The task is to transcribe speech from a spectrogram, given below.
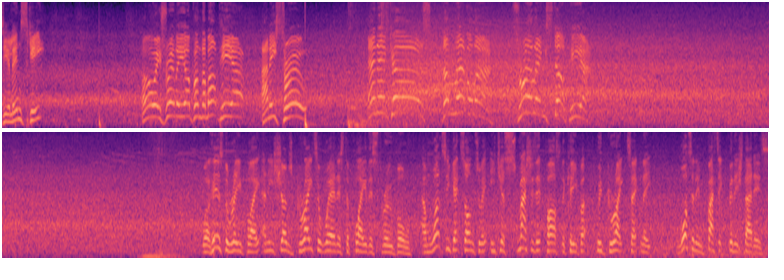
Zielinski. Oh, he's really opened them up here. And he's through. And it goes! The leveller! Thrilling stuff here. Well, here's the replay, and he shows great awareness to play this through ball. And once he gets onto it, he just smashes it past the keeper with great technique. What an emphatic finish that is.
